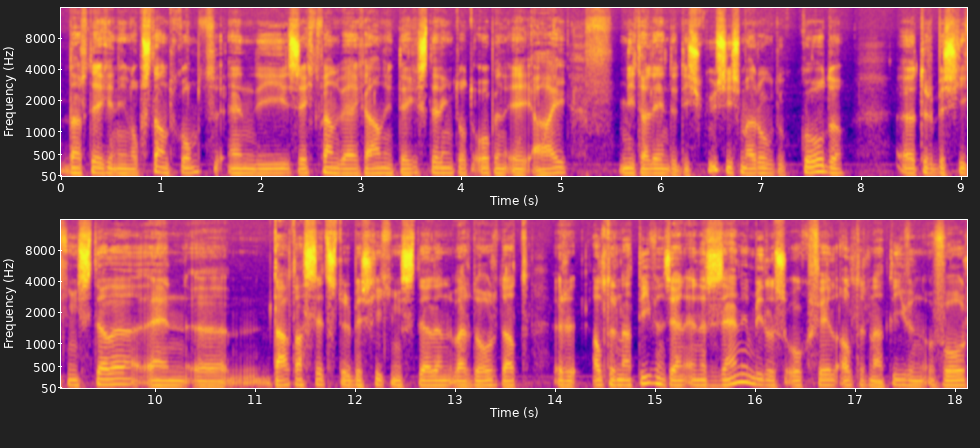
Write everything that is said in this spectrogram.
daartegen in opstand komt en die zegt van wij gaan in tegenstelling tot OpenAI niet alleen de discussies, maar ook de code ter beschikking stellen en uh, datasets ter beschikking stellen, waardoor dat er alternatieven zijn. En er zijn inmiddels ook veel alternatieven voor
